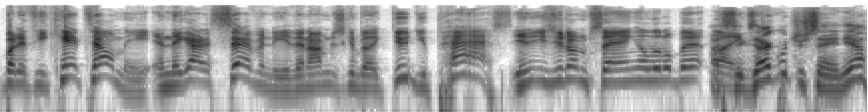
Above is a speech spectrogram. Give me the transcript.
But if you can't tell me and they got a 70, then I'm just gonna be like, dude, you passed. You see what I'm saying a little bit? That's Like, exactly what you're saying. Yeah.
